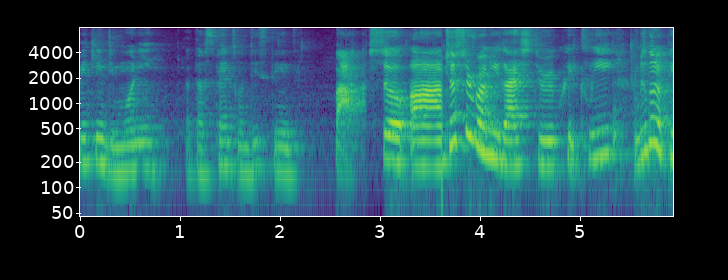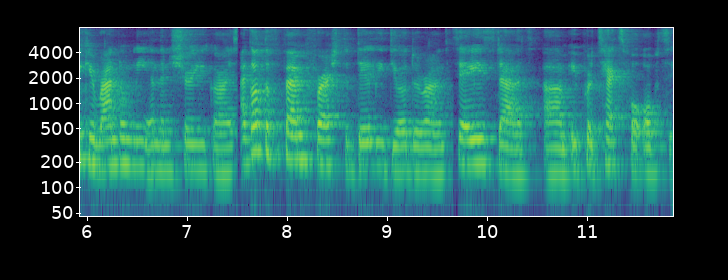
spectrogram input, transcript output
making the money that I've spent on these things back. So um just to run you guys through quickly i'm just gonna pick it randomly and then show you guys. I got the Femfresh the daily deodorant. It says that um it protects for up to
